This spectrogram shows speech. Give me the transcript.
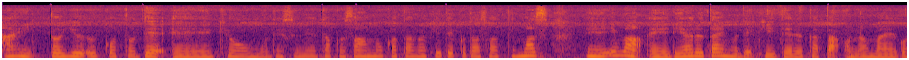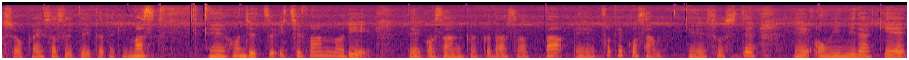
はいということで、え今日もですねたくさんの方が来てくださってます、え今、えリアルタイムで聞いている方お名前ご紹介させていただきます。えー、本日一番乗りでご参加くださった、えー、ポテコさん、えー、そして、えお耳だけ、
